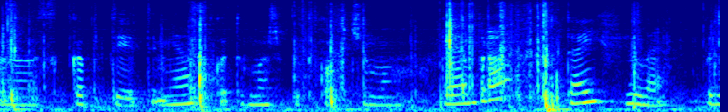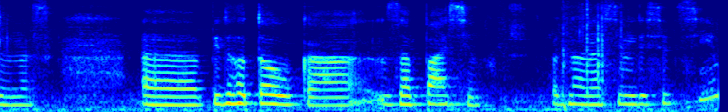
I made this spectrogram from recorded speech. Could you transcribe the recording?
а, скоптити м'яско, то може підкопчимо ребра та й філе. Буде у нас а, підготовка запасів одна на 77,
